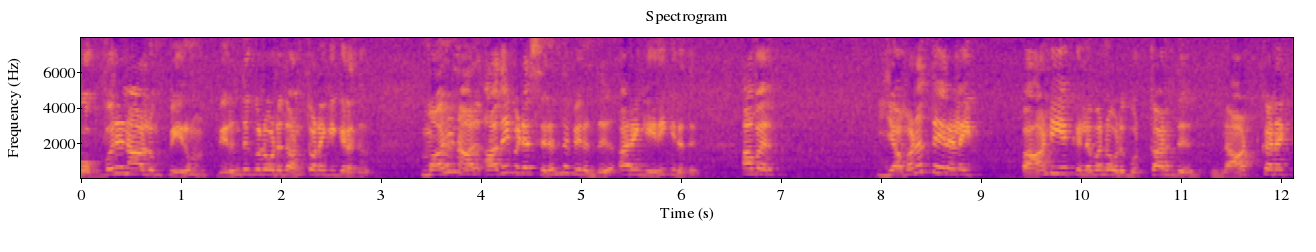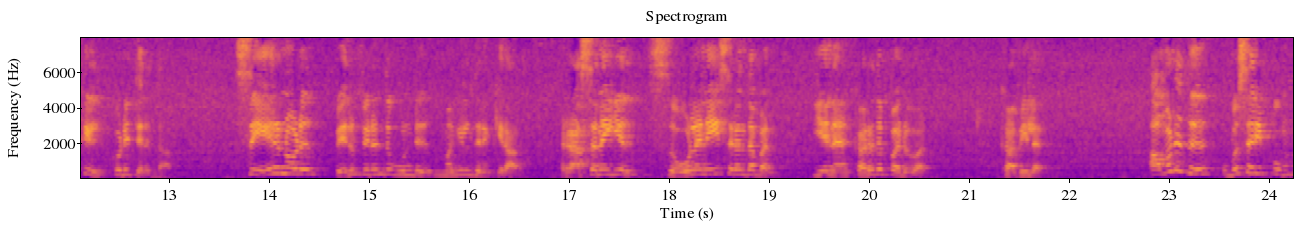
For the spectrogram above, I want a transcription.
ஒவ்வொரு நாளும் பெரும் விருந்துகளோடு தான் தொடங்குகிறது. மறுநாள் அதைவிட சிறந்த விருந்து அரங்கேறுகிறது. அவர் யவனத்தேரலை பாண்டிய கிழவனோடு உட்கார்ந்து நாட்கணக்கில் குடித்திருந்தார். சேரனோடு பெரும் விருந்து உண்டு மகிழ்ந்திருக்கிறார். ரசனையில் சோழனே சிறந்தவன் என கருதப்படுவார். கபிலர் அவனது உபசரிப்பும்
